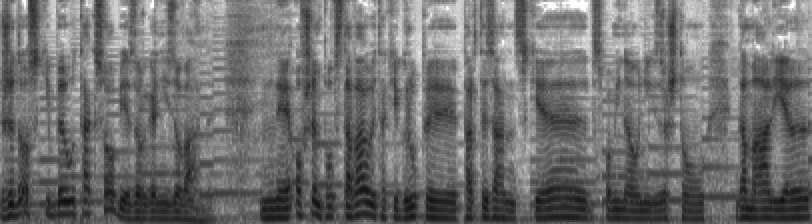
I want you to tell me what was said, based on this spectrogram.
żydowski był tak sobie zorganizowany. Y, owszem, powstawały takie grupy partyzanckie, wspominał o nich zresztą Gamaliel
